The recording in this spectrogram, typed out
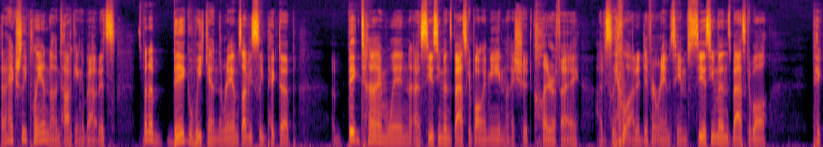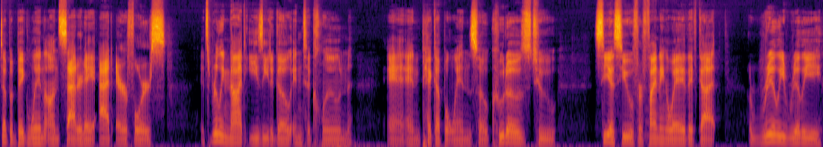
that I actually planned on talking about. It's it's been a big weekend. The Rams obviously picked up a big time win. Uh, CSU men's basketball. I mean, I should clarify. Obviously, a lot of different Rams teams. CSU men's basketball picked up a big win on Saturday at Air Force. It's really not easy to go into Clune and, and pick up a win. So kudos to CSU for finding a way. They've got a really, really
